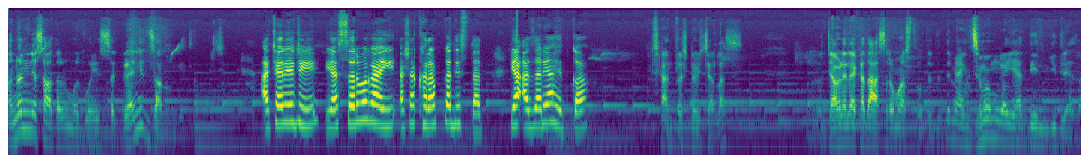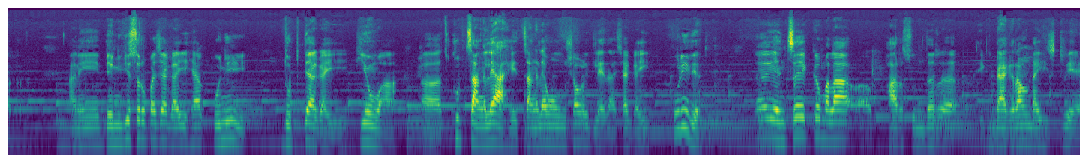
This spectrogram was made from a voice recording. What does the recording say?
अनन्यसाधारण महत्त्व हे सगळ्यांनीच जाणून घेतलं पाहिजे. आचार्यजी या सर्व गायी अशा खराब का दिसतात? या आजारी आहेत का? छान प्रश्न विचारलास. ज्या वेळेला एखादा आश्रम असतो तर तिथे मॅक्झिमम गायी ह्या देणगी दिल्या जातात. आणि देणगी स्वरूपाच्या गायी ह्या कुणी दुभत्या गायी किंवा खूप चांगल्या आहेत चांगल्या वंशावळीतल्या आहेत अशा गायी कुणी देत नाही. यांचं एक मला फार सुंदर एक बॅकग्राऊंड आहे हिस्ट्री आहे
